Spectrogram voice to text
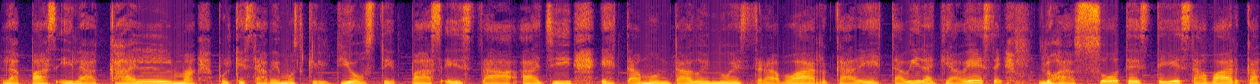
la paz y la calma, porque sabemos que el Dios de paz está allí, está montado en nuestra barca de esta vida que a veces los azotes de esa barca,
